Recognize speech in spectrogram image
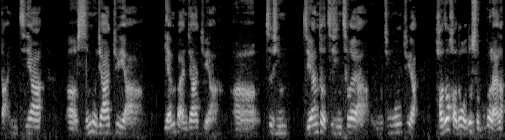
打印机啊、呃实木家具呀、岩板家具啊、呃自行捷安特自行车呀、五金工具啊，好多好多我都数不过来了。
